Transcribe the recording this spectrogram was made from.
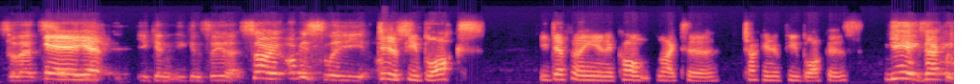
So that's Yeah, yeah. You can you can see that. So obviously did a few blocks. You definitely in a comp like to chuck in a few blockers. Yeah, exactly.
